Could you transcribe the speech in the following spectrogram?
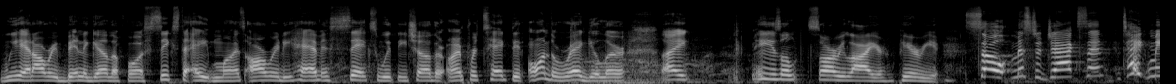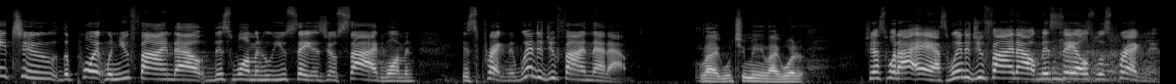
we had already been together for six to eight months, already having sex with each other, unprotected, on the regular. Like, he's a sorry liar, period. So, Mr. Jackson, take me to the point when you find out this woman who you say is your side woman is pregnant. When did you find that out? Like, what you mean? Like, what? Just what I asked. When did you find out Miss Sales was pregnant?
